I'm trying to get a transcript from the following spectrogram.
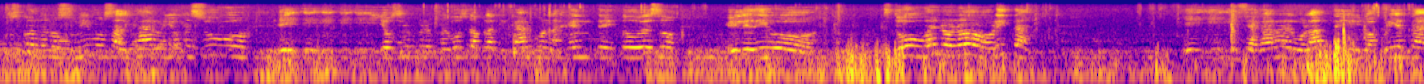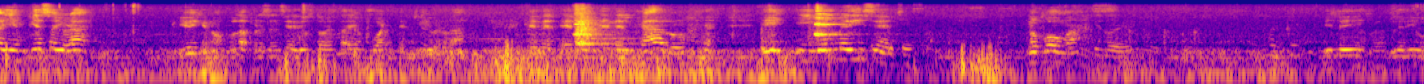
Entonces cuando nos subimos al carro, yo me subo y, yo siempre me gusta platicar con la gente y todo eso. Y le digo, estuvo bueno, ¿no? Ahorita. Y, se agarra el volante y lo aprieta y empieza a llorar. Y yo dije, no, pues la presencia de Dios todavía está bien fuerte aquí, ¿verdad? En el, en el carro. y él me dice, no puedo más. Y le, le digo,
